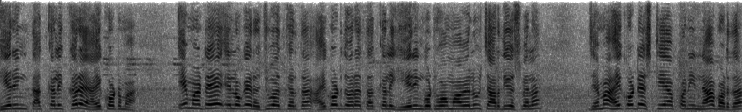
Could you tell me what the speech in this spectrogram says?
હિયરિંગ તાત્કાલિક કરે હાઈકોર્ટમાં. એ માટે એ લોકોએ રજૂઆત કરતાં હાઈકોર્ટ દ્વારા તાત્કાલિક હિયરિંગ ગોઠવવામાં આવેલું ચાર દિવસ પહેલાં, જેમાં હાઈકોર્ટે સ્ટે આપવાની ના પાડતા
